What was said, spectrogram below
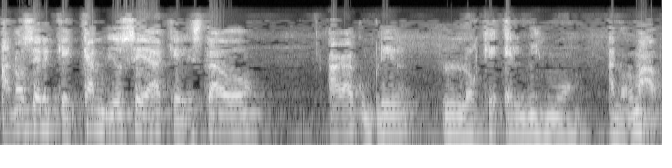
A no ser que cambio sea que el Estado haga cumplir lo que él mismo ha normado.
